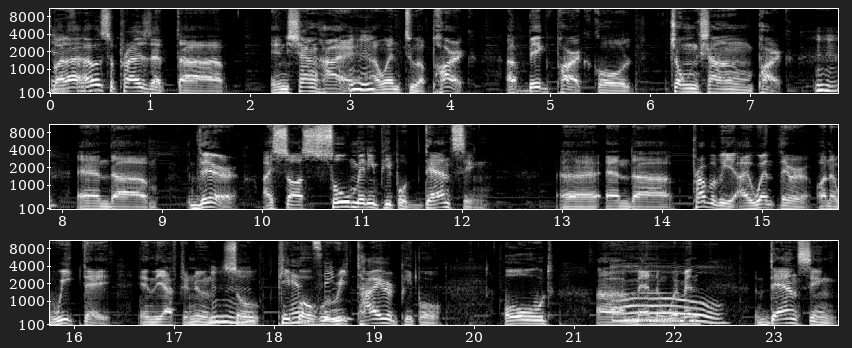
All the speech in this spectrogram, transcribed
yeah, But so-. I, I was surprised that uh, in Shanghai, I went to a park, a big park called Zhongshan Park. Mm-hmm. And um, there, I saw so many people dancing. Uh, and uh, probably I went there on a weekday in the afternoon. So people Mm-hmm. Dancing? who retired people, old uh, men and Oh. women, dancing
